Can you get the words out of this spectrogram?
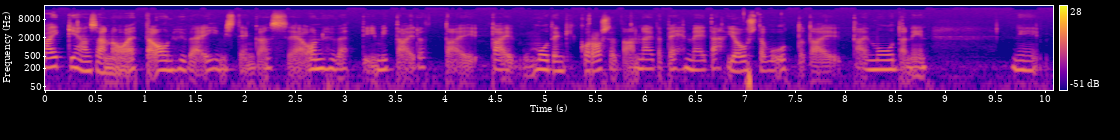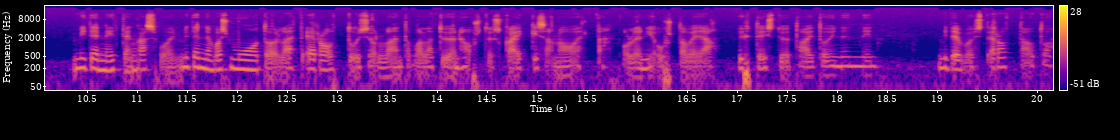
kaikkihan sanoo, että on hyvä ihmisten kanssa ja on hyvät tiimitaidot tai, tai muutenkin korostetaan näitä pehmeitä joustavuutta tai, tai muuta, niin, niin miten niiden kasvoi, miten ne voisi muotoilla, että erottuisi jollain tavalla työnhausta, jos kaikki sanoo, että olen joustava ja yhteistyötaitoinen, niin miten voisit erottautua?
